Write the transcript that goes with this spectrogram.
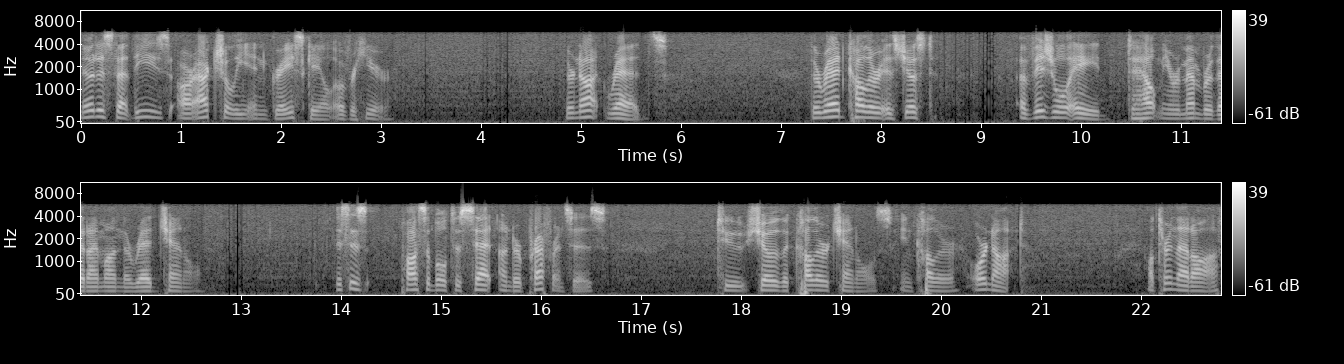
Notice that these are actually in grayscale over here. They're not reds. The red color is just a visual aid to help me remember that I'm on the red channel. This is possible to set under Preferences to show the color channels in color or not. I'll turn that off.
